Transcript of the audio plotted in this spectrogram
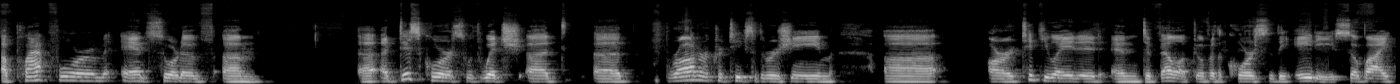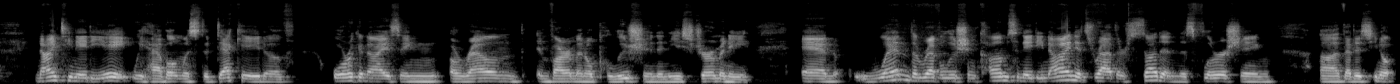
a platform, and sort of um, uh, a discourse with which uh, uh, broader critiques of the regime uh, are articulated and developed over the course of the 80s. So by 1988, we have almost a decade of organizing around environmental pollution in East Germany. And when the revolution comes in 89, it's rather sudden, this flourishing uh, that is, you know,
